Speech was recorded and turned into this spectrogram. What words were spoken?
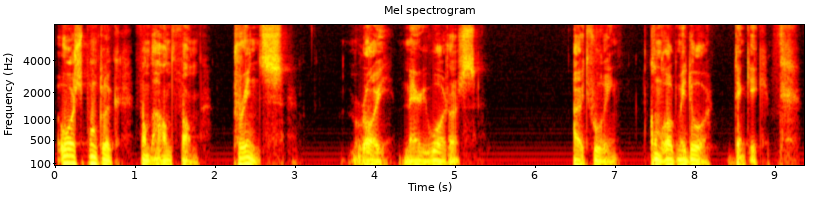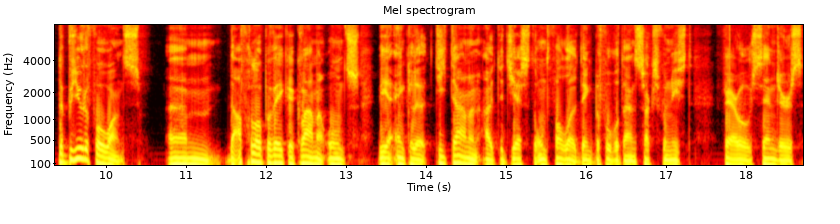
oorspronkelijk van de hand van Prince. Roy Mary Waters. Uitvoering. Kon er ook mee door, denk ik. The Beautiful Ones. Um, de afgelopen weken kwamen ons weer enkele titanen uit de jazz te ontvallen. Denk bijvoorbeeld aan saxofonist Pharaoh Sanders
